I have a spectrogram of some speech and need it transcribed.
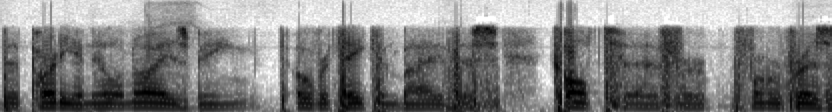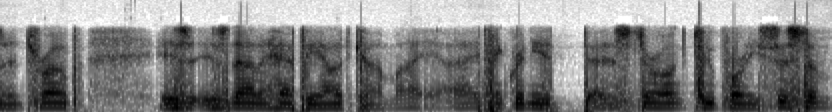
the party in Illinois is being overtaken by this cult uh, for former President Trump is is not a happy outcome. I, I think we need a strong two-party system,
